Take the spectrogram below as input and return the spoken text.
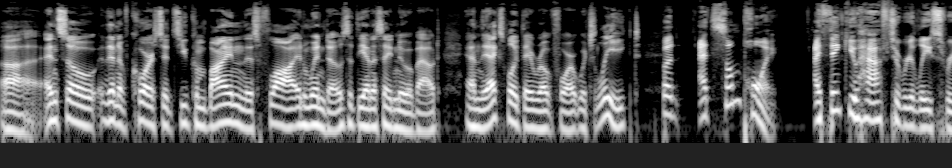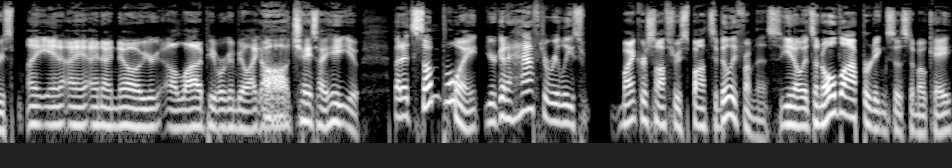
Uh, and so then, of course, it's you combine this flaw in Windows that the NSA knew about and the exploit they wrote for it, which leaked. But at some point, I think you have to release. And I and I know a lot of people are going to be like, "Oh, Chase, I hate you." But at some point, you're going to have to release Microsoft's responsibility from this. You know, it's an old operating system. Okay,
